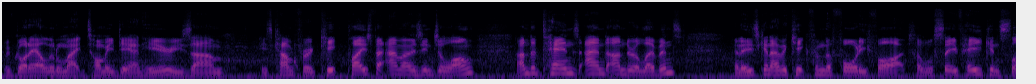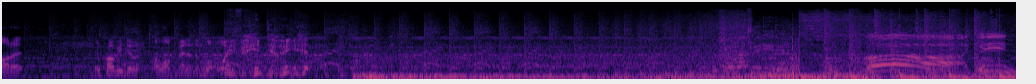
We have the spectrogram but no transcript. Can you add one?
We've got our little mate Tommy down here. He's um he's come for a kick. Plays for Ammos in Geelong, under 10s and under 11s, and he's gonna have a kick from the 45. So we'll see if he can slot it. He'll probably do it a lot better than what we've been doing it. Oh, get in!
